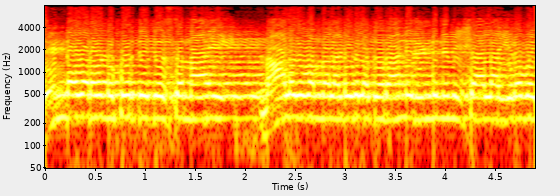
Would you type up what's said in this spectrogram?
రెండవ రౌండ్ పూర్తి చేస్తున్నాయి. నాలుగు వందల అడుగుల దూరాన్ని రెండు నిమిషాల ఇరవై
